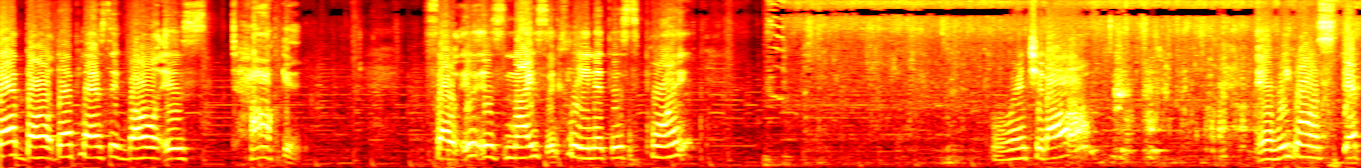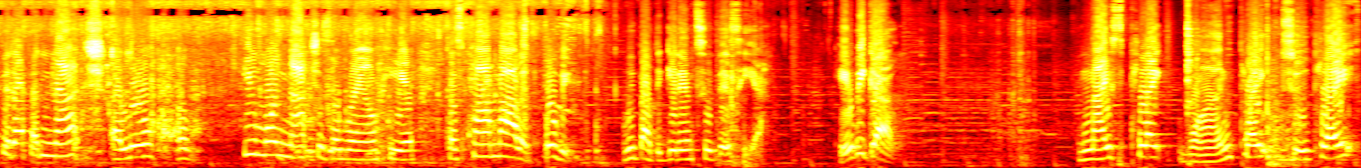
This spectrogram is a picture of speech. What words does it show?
that bowl, that plastic bowl is talking. So it is nice and clean at this point. Rinse it off. And we're going to step it up a notch, a little, a few more notches around here. Because palm Palmolive, booby, we about to get into this here. Here we go. Nice plate, one plate, two plate.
